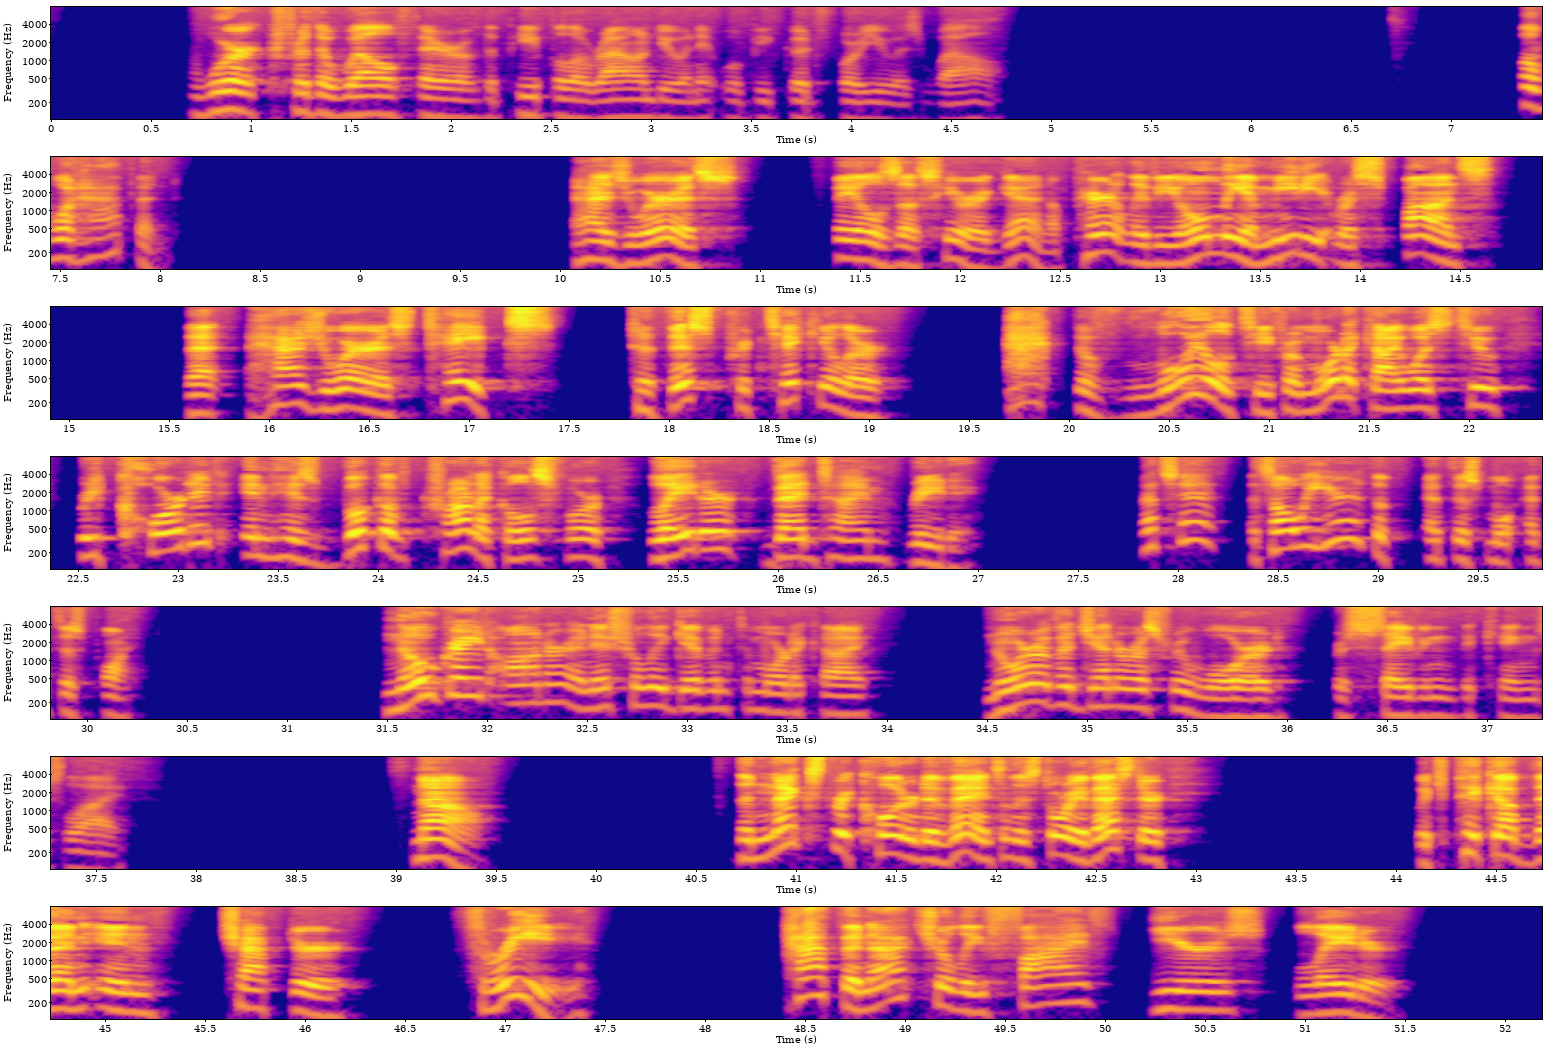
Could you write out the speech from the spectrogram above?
Work for the welfare of the people around you, and it will be good for you as well. But what happened? Ahasuerus fails us here again. Apparently, the only immediate response that Ahasuerus takes to this particular act of loyalty from Mordecai was to record it in his book of Chronicles for later bedtime reading. That's it. That's all we hear at, the, at, this, at this point. No great honor initially given to Mordecai, nor of a generous reward for saving the king's life. Now, the next recorded events in the story of Esther, which pick up then in chapter 3, happen actually five years later.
